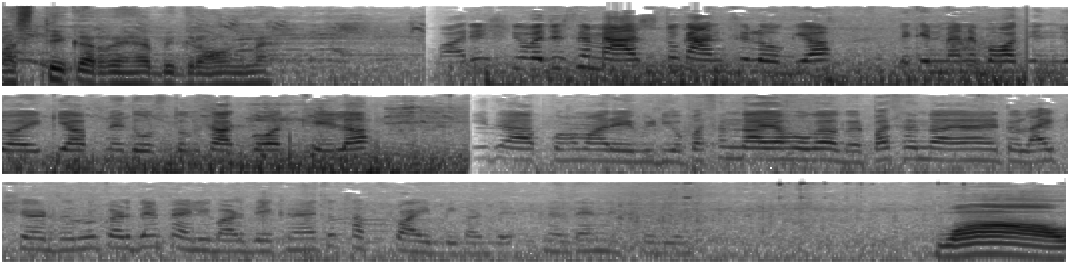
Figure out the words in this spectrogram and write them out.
मस्ती कर रहे हैं अभी ग्राउंड में। बारिश की वजह से मैच तो कैंसिल हो गया लेकिन मैंने बहुत एंजॉय किया अपने दोस्तों के साथ बहुत खेला। ईद आपको हमारे वीडियो पसंद आया होगा। अगर पसंद आया है तो लाइक शेयर ज़रूर कर दें। पहली बार देख रहे हैं तो सब्सक्राइब भी कर दें। मिलते हैं next video wow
